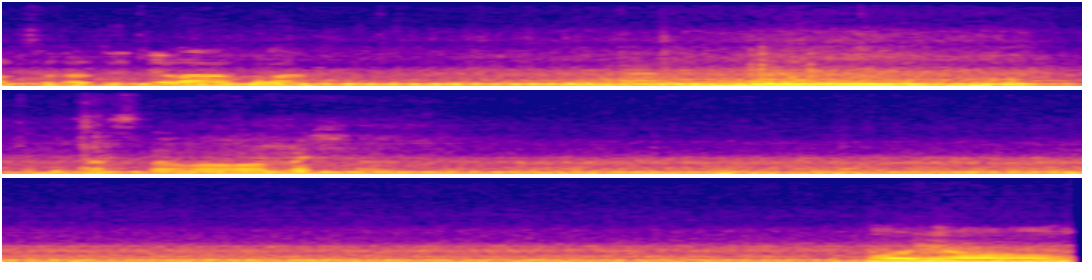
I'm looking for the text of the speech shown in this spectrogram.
A co tady dělá, vole? Zastavoval, on nešel. No jo,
